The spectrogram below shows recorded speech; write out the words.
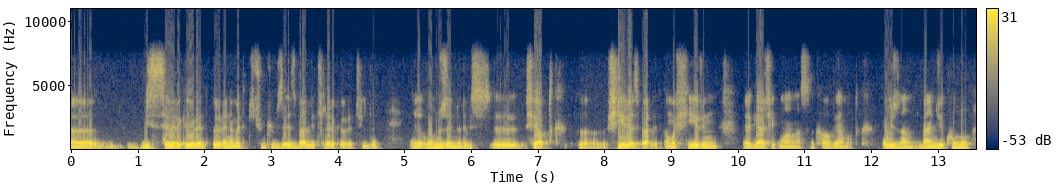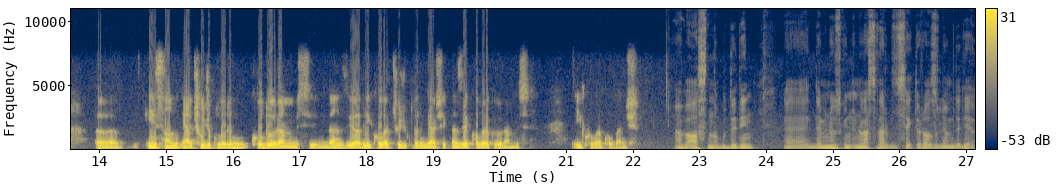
Ee, biz severek öğren öğrenemedik. Çünkü bize ezberletilerek öğretildi. Ee, onun üzerine de biz e, şey yaptık, e, şiir ezberledik ama şiirin e, gerçek manasını kavrayamadık. O yüzden bence konu e, insan yani çocukların kod öğrenmesinden ziyade ilk olarak çocukların gerçekten zevk alarak öğrenmesi. İlk olarak o bence. Abi aslında bu dediğin e, demin Özgün üniversiteler bizi sektöre hazırlıyorum dedi ya.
